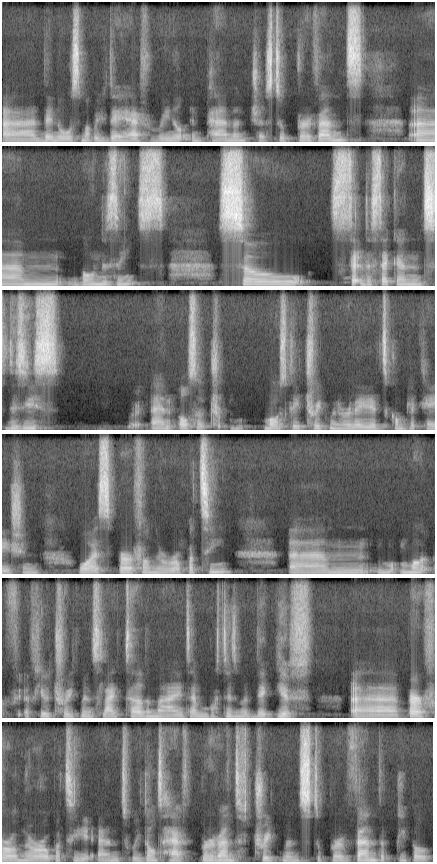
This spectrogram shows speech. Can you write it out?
uh, denosumab if they have renal impairment just to prevent um, bone disease. So the second disease and also tr mostly treatment-related complication was peripheral neuropathy. Um, a few treatments like thalidomide and bortezomib, they give uh, peripheral neuropathy and we don't have preventive treatments to prevent that people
